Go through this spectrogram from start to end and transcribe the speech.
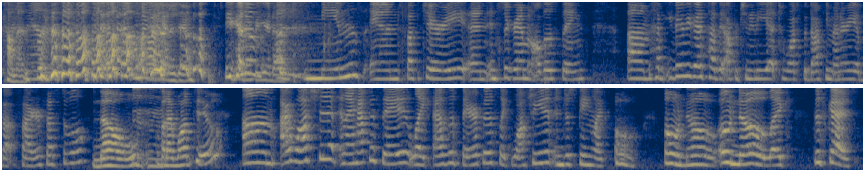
comments. Man. That's all you gotta do. You gotta it out. Of memes and Fuck Jerry and Instagram and all those things. Um, have either of you guys had the opportunity yet to watch the documentary about Fyre Festival? no, but I want to. Um, I watched it and I have to say, like, as a therapist, like watching it and just being like, oh, oh no, oh no, like this guy's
